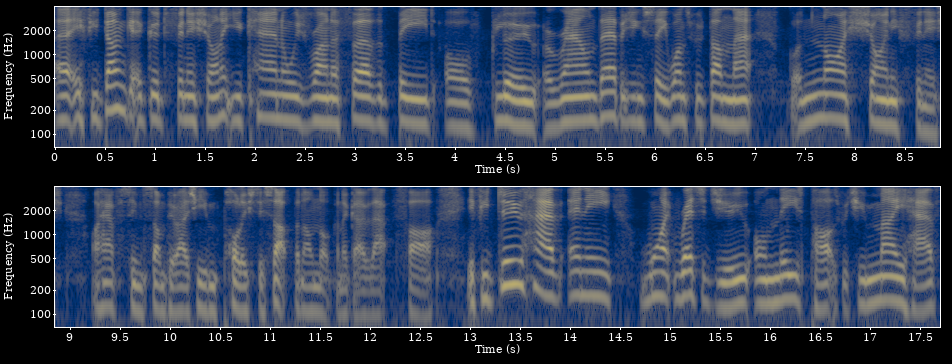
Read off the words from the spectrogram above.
Uh, if you don't get a good finish on it, you can always run a further bead of glue around there. But you can see, once we've done that, we've got a nice shiny finish. I have seen some people actually even polish this up, but I'm not going to go that far. If you do have any white residue on these parts, which you may have,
